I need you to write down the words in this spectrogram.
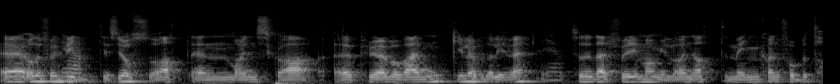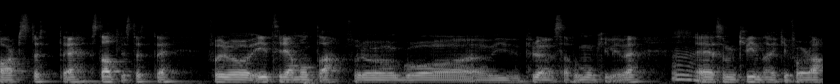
Eh, og det forventes jo også at en mann skal eh, prøve å være munk i løpet av livet. Ja. Så det er derfor i mange land at menn kan få betalt støtte, statlig støtte å, i tre måneder for å gå øh, prøve seg på munkelivet, Mm. eh, som kvinner ikke får da.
